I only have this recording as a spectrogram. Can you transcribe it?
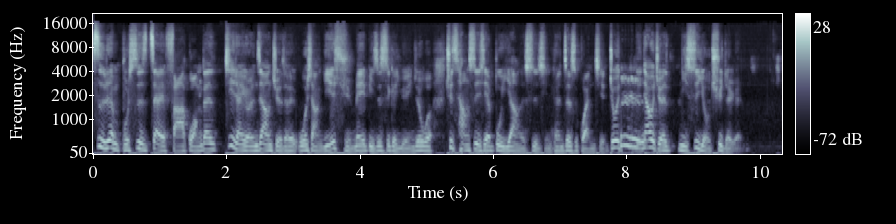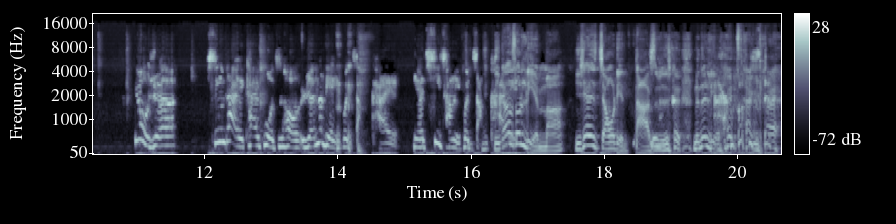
自认不是在发光，但既然有人这样觉得，我想也许 maybe 这是个原因，就是我去尝试一些不一样的事情，可能这是关键，就会人家会觉得你是有趣的人。嗯、因为我觉得心态开阔之后，人的脸也会长开，你的气场也会长开。你刚刚说脸吗？你现在是讲我脸大是不是？人的脸会展开、欸？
